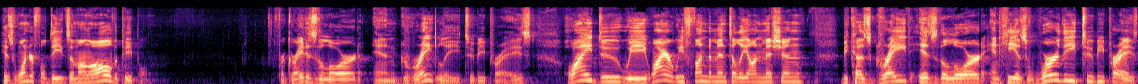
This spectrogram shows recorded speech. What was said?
His wonderful deeds among all the people. For great is the Lord and greatly to be praised. Why do we, why are we fundamentally on mission? Because great is the Lord and he is worthy to be praised.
